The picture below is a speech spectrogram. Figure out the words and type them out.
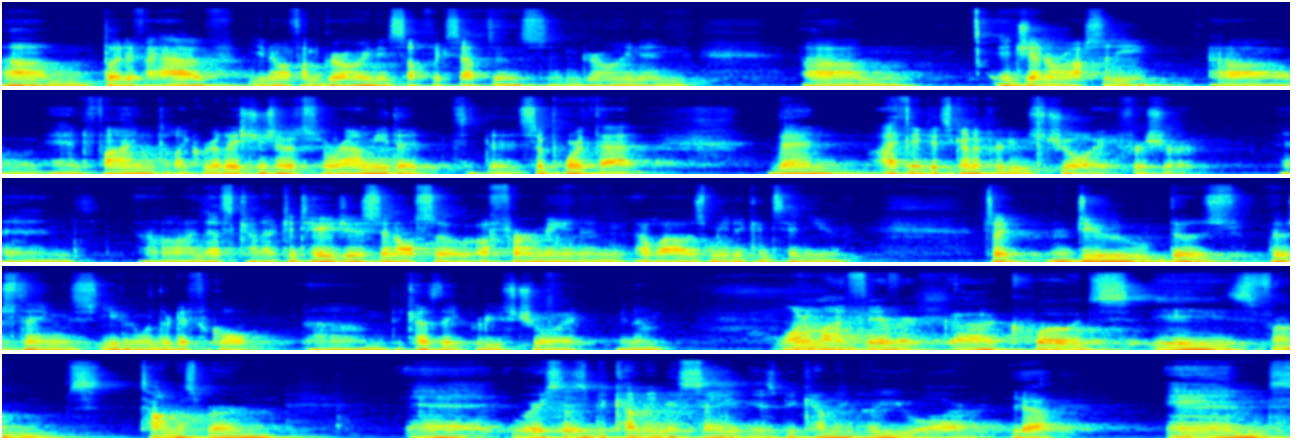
Um, but if I have, you know, if I'm growing in self-acceptance and growing in um, in generosity um, and find like relationships around me that, that support that, then I think it's going to produce joy for sure. And uh, and that's kind of contagious and also affirming and allows me to continue to do those those things even when they're difficult um, because they produce joy. You know. One of my favorite uh, quotes is from Thomas Merton, uh, where he says, "Becoming a saint is becoming who you are." Yeah. And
